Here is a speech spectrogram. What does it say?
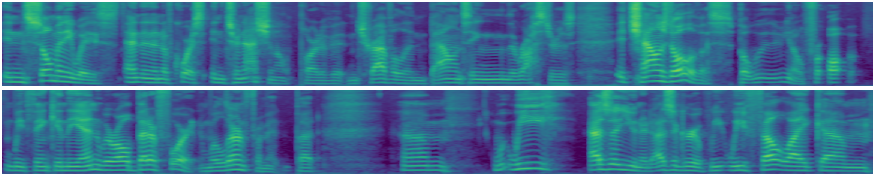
In so many ways. And, and then, of course, international part of it and travel and balancing the rosters. It challenged all of us. But, we, you know, for all, we think in the end we're all better for it and we'll learn from it. But um, we, as a unit, as a group, we, we felt like um,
